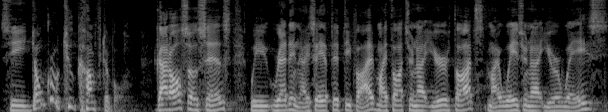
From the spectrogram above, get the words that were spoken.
See, don't grow too comfortable. God also says, we read in Isaiah 55, My thoughts are not your thoughts, my ways are not your ways.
